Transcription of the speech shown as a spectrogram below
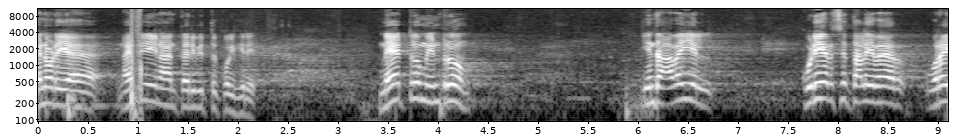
என்னுடைய நன்றியை நான் தெரிவித்துக் கொள்கிறேன். நேற்றும் இன்றும் இந்த அவையில் குடியரசுத் தலைவர் உரை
